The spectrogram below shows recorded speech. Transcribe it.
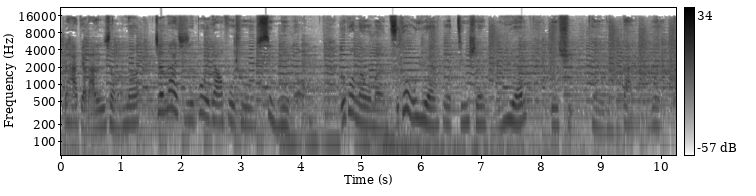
所以他表达的是什么呢？真爱其实不一定要付出性命哦。如果呢，我们此刻无缘或今生无缘，也许可以留待未来。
